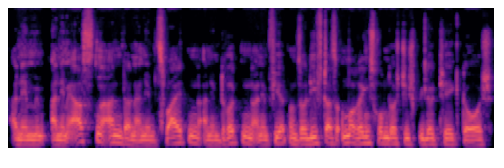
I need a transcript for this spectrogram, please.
An dem, an dem ersten an, dann an dem zweiten, an dem dritten, an dem vierten und so lief das immer ringsrum durch die Spielothek durch.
